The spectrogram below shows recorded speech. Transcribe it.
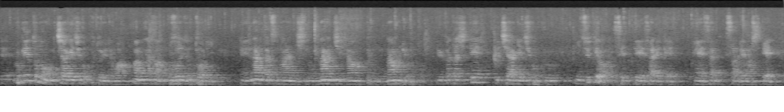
でロケットの打ち上げ時刻というのは、まあ、皆さんご存知の通り、えー何月何日の何時何分何秒という形で打ち上げ時刻については設定されて、えーされまして、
